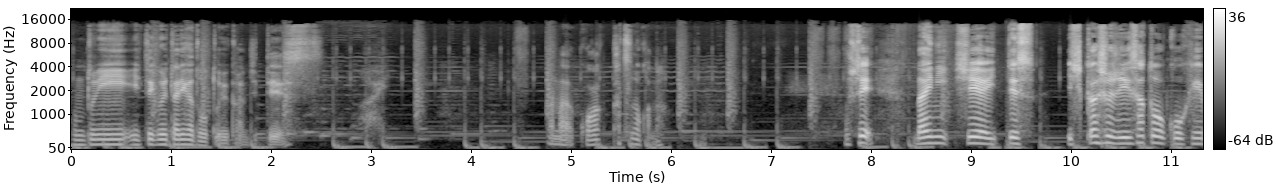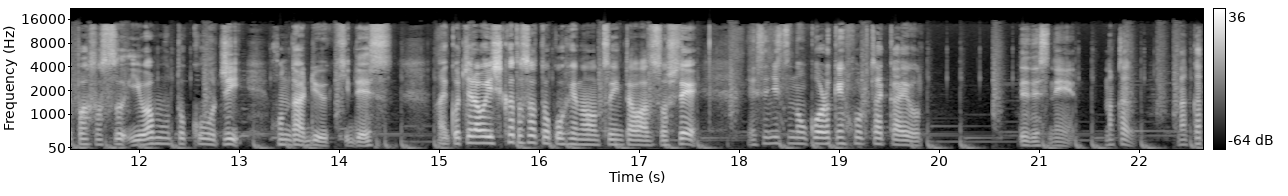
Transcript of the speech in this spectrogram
本当に言ってくれてありがとうという感じです。はい。まだ、ここが勝つのかな。そして、第2試合です。石川修司、佐藤浩平 VS 岩本浩二、本田隆起です。はい、こちらは石川と佐藤浩平のツインタワーズ、そして、え先日の後楽園ホール大会を、でですね、仲、仲、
